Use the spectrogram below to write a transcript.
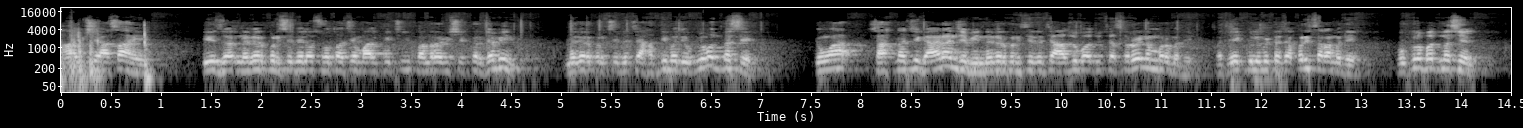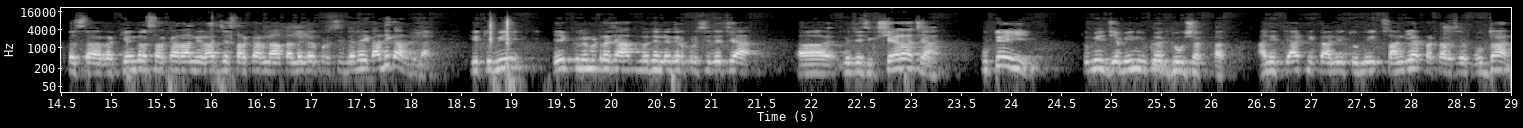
हा- विषय असा आहे की जर नगर परिषदेला स्वतःच्या मालकीची पंधरा वीस एकर जमीन नगर परिषदेच्या हद्दीमध्ये उपलब्ध नसेल किंवा शासनाची गायरान जमीन नगर परिषदेच्या आजूबाजूच्या सर्व नंबरमध्ये म्हणजे एक किलोमीटरच्या परिसरामध्ये उपलब्ध नसेल केंद्र सरकार आणि राज्य सरकारनं आता नगर परिषदेला एक अधिकार दिला आहे. की तुम्ही एक किलोमीटरच्या आतमध्ये नगर परिषदेच्या म्हणजे शहराच्या कुठेही तुम्ही जमीन विकत घेऊ शकतात. आणि त्या ठिकाणी तुम्ही चांगल्या प्रकारचे उद्यान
